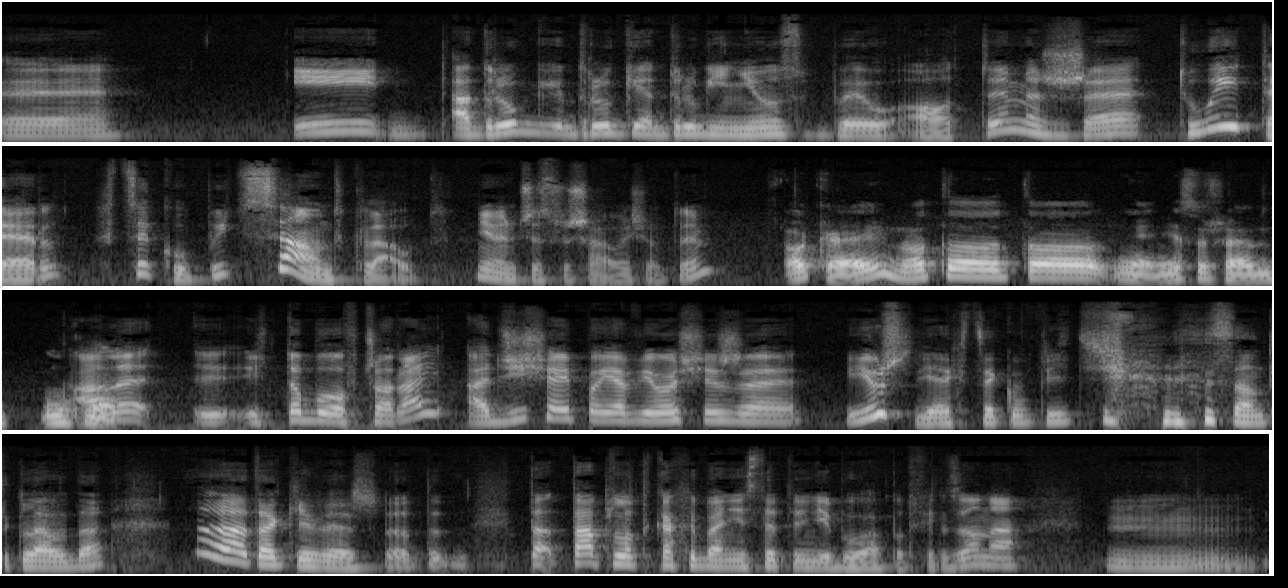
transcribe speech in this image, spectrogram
I, a drugi, drugi, drugi news był o tym, że Twitter chce kupić SoundCloud. Nie wiem, czy słyszałeś o tym. Okej, okay, no to, to nie, nie słyszałem. Ale y, to było wczoraj, a dzisiaj pojawiło się, że już nie chce kupić SoundClouda. A takie wiesz, no, to, ta, ta plotka chyba niestety nie była potwierdzona. Mm,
